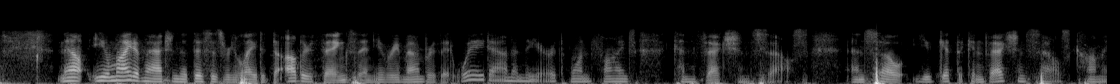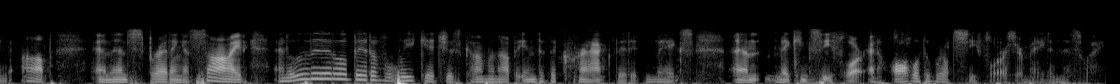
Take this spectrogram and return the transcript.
Now, you might imagine that this is related to other things, and you remember that way down in the earth one finds convection cells. And so you get the convection cells coming up and then spreading aside, and a little bit of leakage is coming up into the crack that it makes and making seafloor. And all of the world's seafloors are made in this way.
